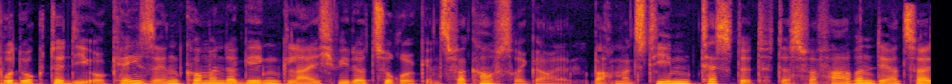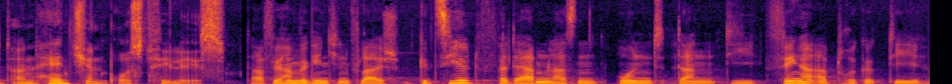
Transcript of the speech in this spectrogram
Produkte, die okay sind, kommen dagegen gleich wieder zurück ins Verkaufsregal. Bachmanns Team testet das Verfahren derzeit an Hähnchenbrustfilets. Dafür haben wir Hähnchenfleisch gezielt verderben lassen und dann die Fingerabdrücke, die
